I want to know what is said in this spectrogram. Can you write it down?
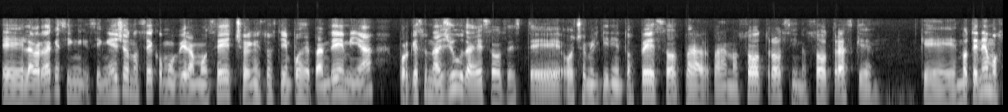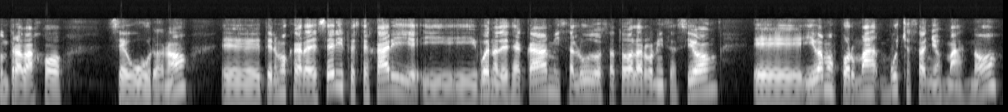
Eh, la verdad que sin, sin, ellos no sé cómo hubiéramos hecho en estos tiempos de pandemia, porque es una ayuda esos este, 8.500 pesos para, para, nosotros y nosotras que, que, no tenemos un trabajo seguro, ¿no? Eh, tenemos que agradecer y festejar y, y, bueno, desde acá mis saludos a toda la organización y vamos por más, muchos años más, ¿no?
